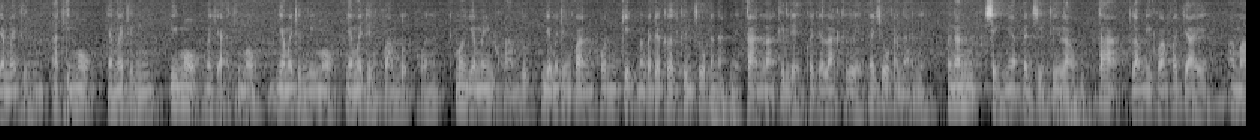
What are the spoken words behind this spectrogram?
ยังไม่ถึงอธิโมกยังไม่ถึงวิโมกไม่ใช่อธิโมกยังไม่ถึงวิโมกยังไม่ถึงความหลุดพ้น เมื่อยังไม่มีความหลุดยังไม่ถึงความพ้นจิตมันก็จะเกิดขึ้นชั่วขณะหนึ่งการละกิเลสก็จะละกิเลสได้ชั่วขณะหนึ่ง เพราะฉะนั้นสิ่งนี้เป็นสิ่งที่เรา ถ้าเรามีความเข้าใจเอามา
